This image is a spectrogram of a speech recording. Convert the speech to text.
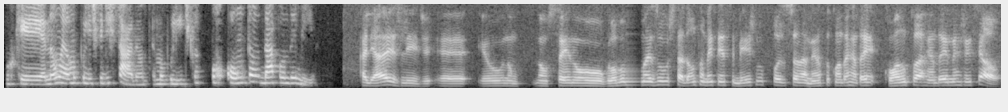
porque não é uma política de Estado, é uma política por conta da pandemia. Aliás, Lid, é, eu não, não sei no Globo, mas o Estadão também tem esse mesmo posicionamento quanto à renda, quanto à renda emergencial.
